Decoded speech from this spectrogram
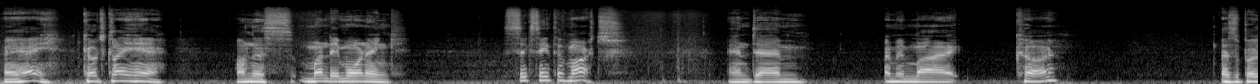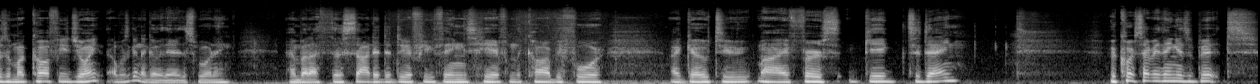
Hey, hey, Coach Clay here on this Monday morning, 16th of March. And um, I'm in my car as opposed to my coffee joint. I was going to go there this morning, um, but I decided to do a few things here from the car before I go to my first gig today. Of course, everything is a bit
